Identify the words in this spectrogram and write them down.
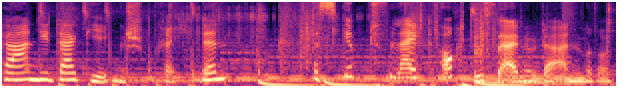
hören, die dagegen sprechen. Denn es gibt vielleicht auch das eine oder andere.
